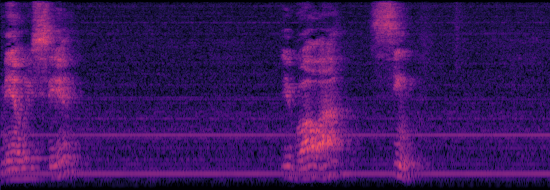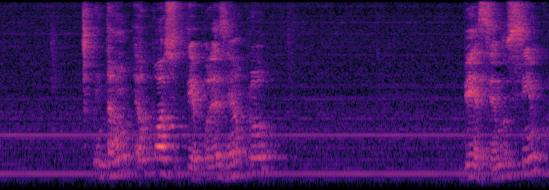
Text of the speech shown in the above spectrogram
menos C igual a 5. Então, eu posso ter, por exemplo, B sendo 5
